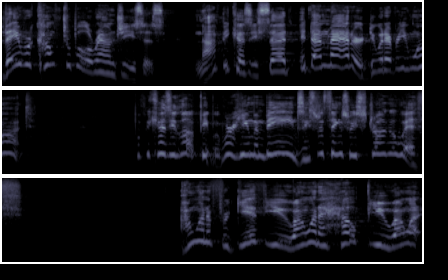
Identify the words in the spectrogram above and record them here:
They were comfortable around Jesus, not because he said, it doesn't matter, do whatever you want, but because he loved people. We're human beings, these are things we struggle with. I want to forgive you. I want to help you. I want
